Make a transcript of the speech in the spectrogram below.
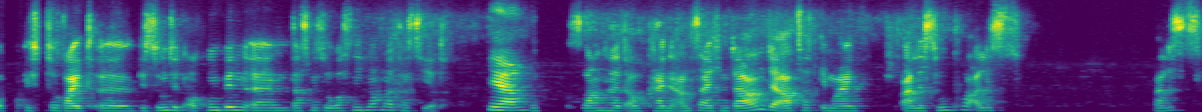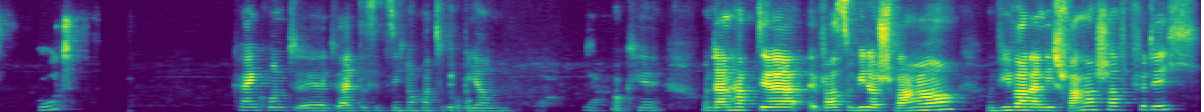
ob ich soweit äh, gesund in Ordnung bin, äh, dass mir sowas nicht nochmal passiert. Ja. Und es waren halt auch keine Anzeichen da. Der Arzt hat gemeint, alles super, alles, alles gut. Kein Grund, äh, das jetzt nicht nochmal zu probieren. Ja. Okay. Und dann habt ihr, warst du wieder schwanger. Und wie war dann die Schwangerschaft für dich?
